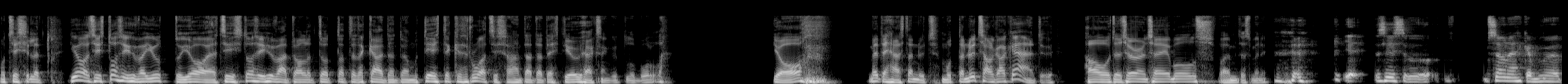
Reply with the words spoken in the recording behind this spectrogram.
Mutta siis sille, joo, siis tosi hyvä juttu, joo, että siis tosi hyvä, olette ottaa tätä käytäntöä, mutta tiesittekö, Ruotsissahan tätä tehtiin jo 90-luvulla. Joo, me tehdään sitä nyt, mutta nyt se alkaa kääntyä. How the turntables, vai mitä se meni? ja, siis se on ehkä myös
